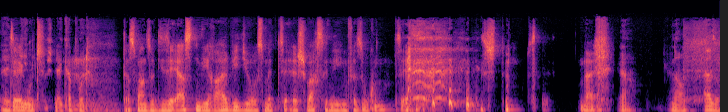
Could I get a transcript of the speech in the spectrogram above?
Äh, Sehr gut. Schnell kaputt. Das waren so diese ersten Viralvideos mit äh, schwachsinnigen Versuchen. Sehr Stimmt. Naja. Ja. Genau. Also,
